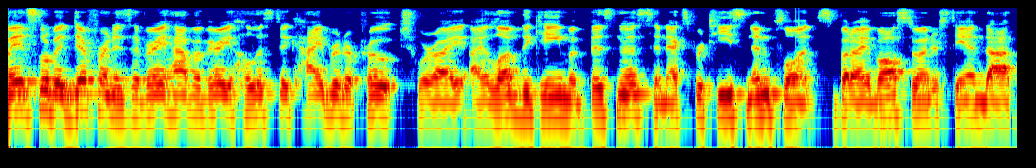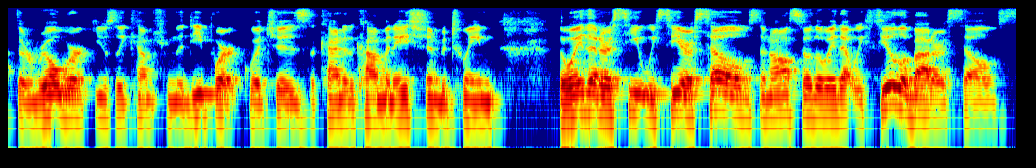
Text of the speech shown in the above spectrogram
way it's a little bit different is I very have a very holistic hybrid approach where I, I love the game of business and expertise and influence, but I've also understand that the real work usually comes from the deep work, which is the kind of the combination between the way that our see we see ourselves and also the way that we feel about ourselves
